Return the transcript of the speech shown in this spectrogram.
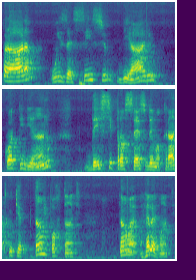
para o exercício diário, cotidiano desse processo democrático que é tão importante, tão relevante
